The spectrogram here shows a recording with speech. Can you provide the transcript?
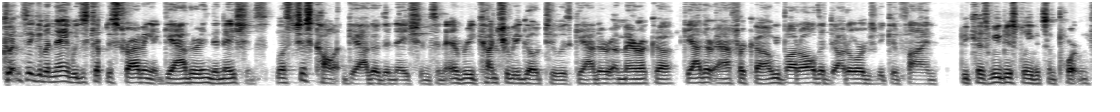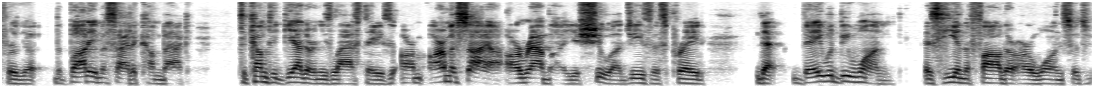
couldn't think of a name. We just kept describing it Gathering the Nations. Let's just call it Gather the Nations. And every country we go to is Gather America, Gather Africa. We bought all the .orgs we can find because we just believe it's important for the, the body of Messiah to come back to come together in these last days. Our, our Messiah, our Rabbi, Yeshua, Jesus prayed that they would be one as he and the Father are one. So it's,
